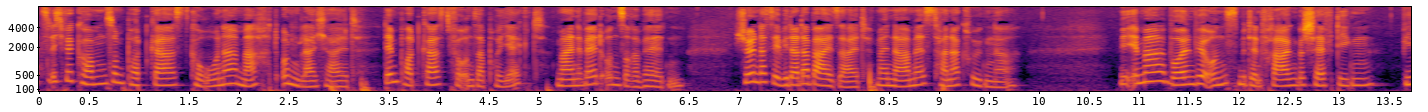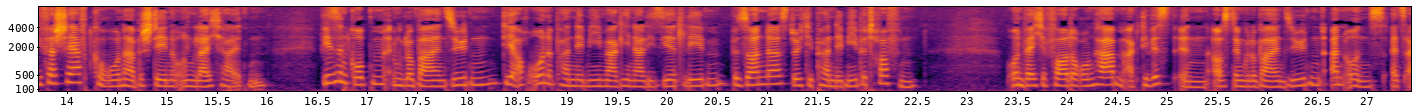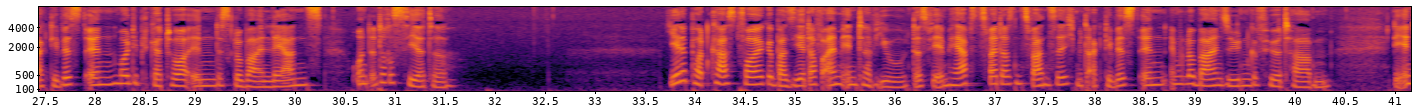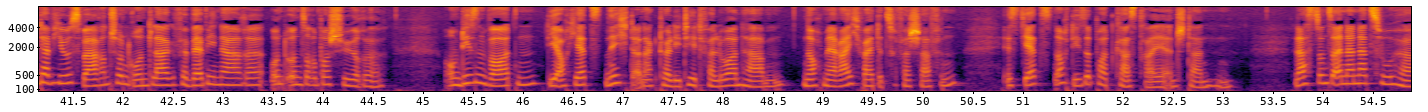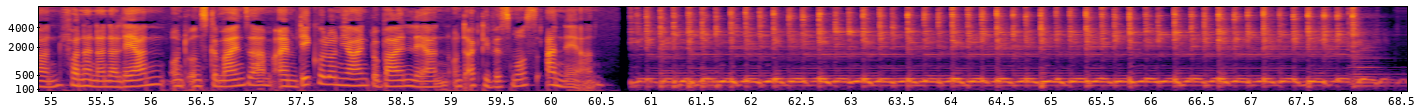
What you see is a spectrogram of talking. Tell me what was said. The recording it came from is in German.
Herzlich willkommen zum Podcast Corona macht Ungleichheit, dem Podcast für unser Projekt Meine Welt, unsere Welten. Schön, dass ihr wieder dabei seid. Mein Name ist Hanna Krügener. Wie immer wollen wir uns mit den Fragen beschäftigen, wie verschärft Corona bestehende Ungleichheiten? Wie sind Gruppen im globalen Süden, die auch ohne Pandemie marginalisiert leben, besonders durch die Pandemie betroffen? Und welche Forderungen haben AktivistInnen aus dem globalen Süden an uns als AktivistInnen, MultiplikatorInnen des globalen Lernens und Interessierte? Jede Podcast-Folge basiert auf einem Interview, das wir im Herbst 2020 mit AktivistInnen im globalen Süden geführt haben. Die Interviews waren schon Grundlage für Webinare und unsere Broschüre. Um diesen Worten, die auch jetzt nicht an Aktualität verloren haben, noch mehr Reichweite zu verschaffen, ist jetzt noch diese Podcast-Reihe entstanden. Lasst uns einander zuhören, voneinander lernen und uns gemeinsam einem dekolonialen globalen Lernen und Aktivismus annähern.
